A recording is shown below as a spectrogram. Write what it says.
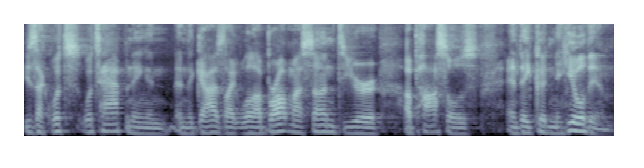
he's like what's what's happening and, and the guy's like well i brought my son to your apostles and they couldn't heal them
